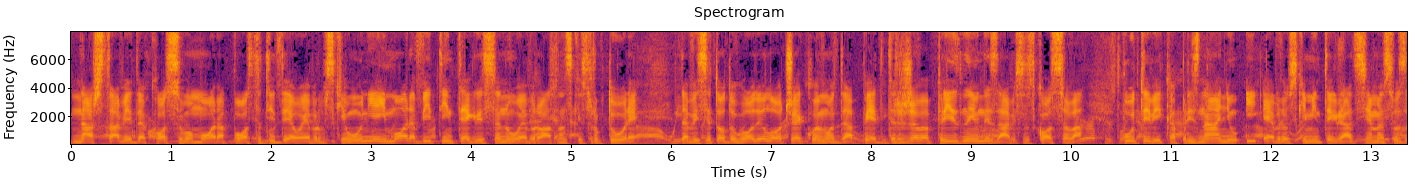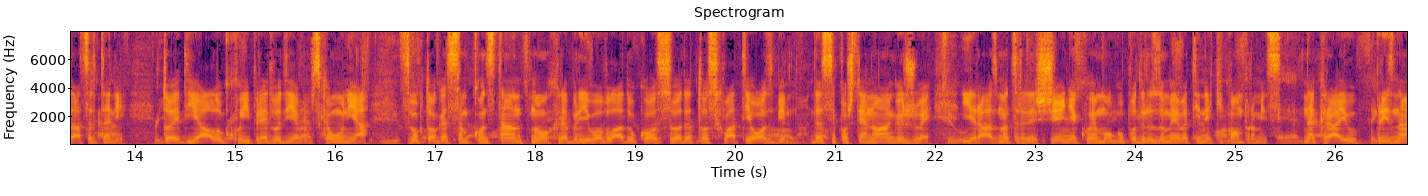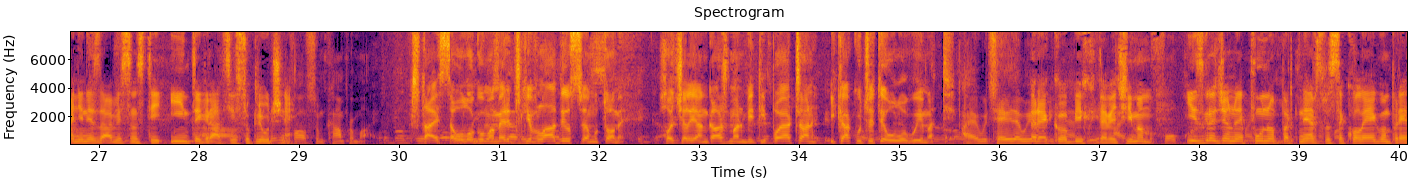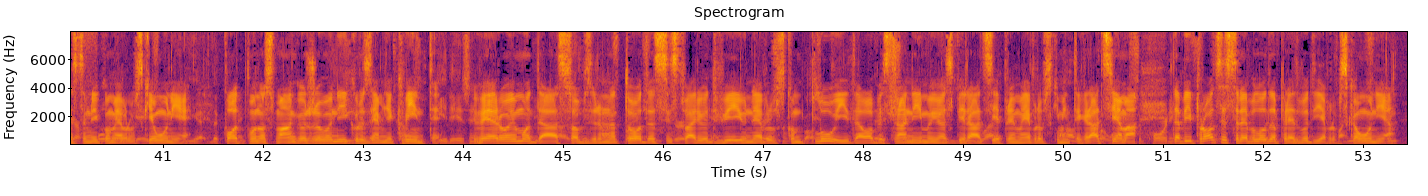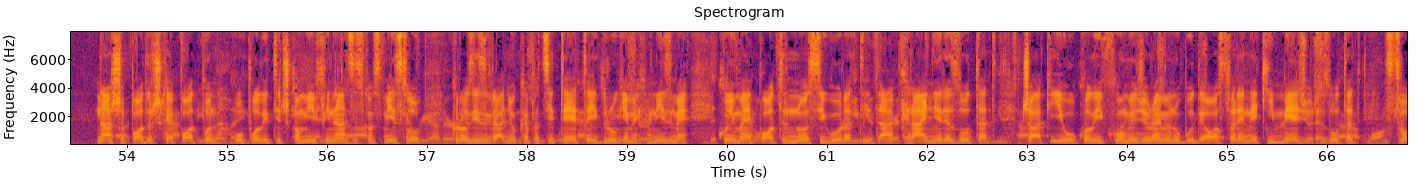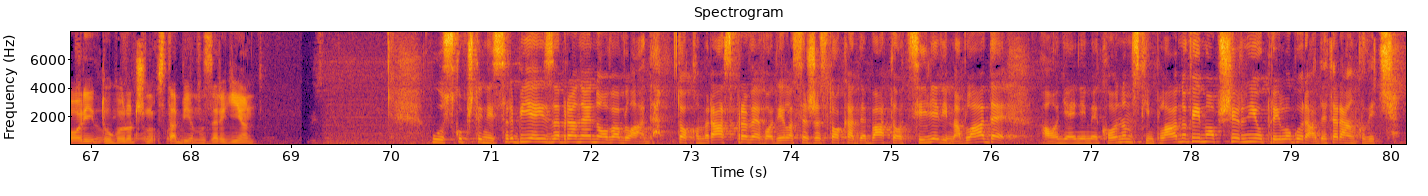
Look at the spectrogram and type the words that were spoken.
Naš stav je da Kosovo mora postati deo Evropske unije i mora biti integrisano u euroatlantske strukture. Da bi se to dogodilo, očekujemo da pet država priznaju nezavisnost Kosova. Putevi ka priznanju i evropskim integracijama su zacrtani. To je dijalog koji predvodi Evropska unija. Zbog toga sam konstantno ohrabrivo vladu Kosova da to shvati ozbiljno, da se pošteno angažuje i razmatra rešenja koje mogu podrazumevati neki kompromis. Na kraju, priznanje nezavisnosti i integracije su ključne. Šta je sa ulogom američke vlade u svemu tome? Hoće li angažman biti pojačan i kakvu ćete ulogu imati? Rekao bih da već imamo. Izgrađeno je puno partnerstvo sa kolegom predstavnikom Evropske unije. Potpuno smo angažovani i kroz zemlje Kvinte. Verujemo da, s obzirom na to da se stvari odvijaju na evropskom tlu i da obe strane imaju aspiracije prema evropskim integracijama, da bi proces trebalo da predvodi Evropska unija. Naša podrška je potpuna u političkom i finansijskom smislu kroz izgradnju kapaciteta i druge mehanizme kojima je potrebno osigurati da krajnji rezultat, čak i ukoliko umeđu vremenu bude ostvaren neki među rezultat, stvori dugoročnu stabilnost za region. U Skupštini Srbije izabrana je nova vlada. Tokom rasprave vodila se žestoka debata o ciljevima vlade, a o njenim ekonomskim planovima opširnije u prilogu Rade Tarankovića.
